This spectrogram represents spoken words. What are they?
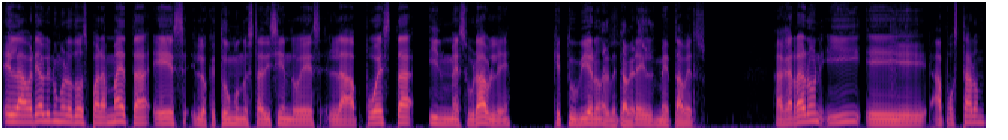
Eh, la variable número dos para Meta es lo que todo el mundo está diciendo, es la apuesta inmesurable que tuvieron sobre el metaverso. Agarraron y eh, apostaron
